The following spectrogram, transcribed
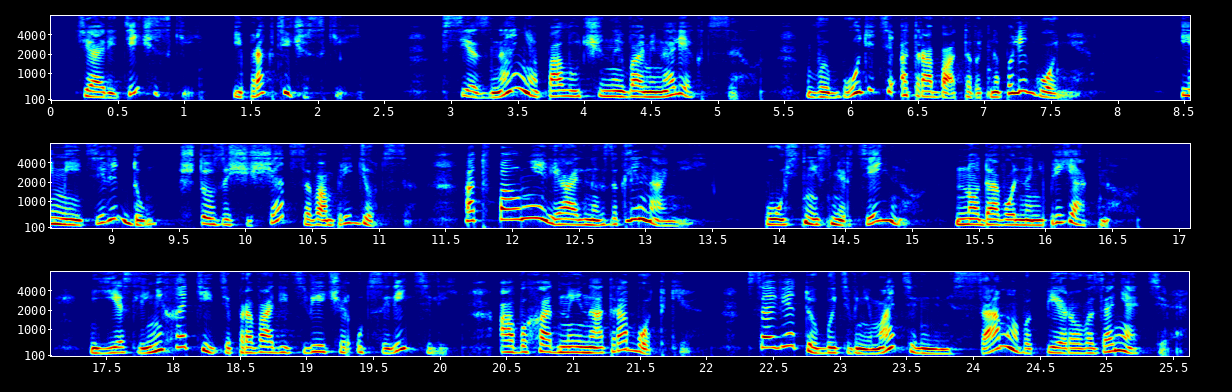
– теоретический и практический. Все знания, полученные вами на лекциях, вы будете отрабатывать на полигоне. Имейте в виду, что защищаться вам придется от вполне реальных заклинаний, пусть не смертельных, но довольно неприятных. Если не хотите проводить вечер у целителей, а выходные на отработке, советую быть внимательными с самого первого занятия.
